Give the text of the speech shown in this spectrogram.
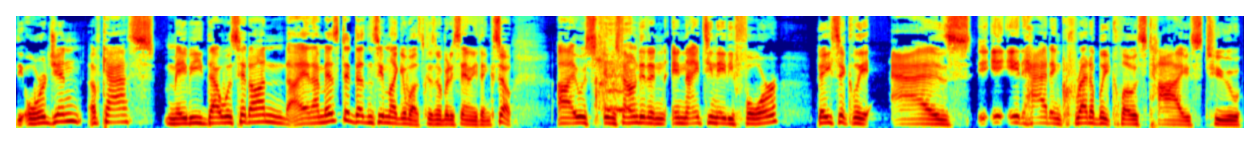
the origin of CAS. Maybe that was hit on I- and I missed it. Doesn't seem like it was because nobody said anything. So uh, it was it was founded in, in 1984, basically as it, it had incredibly close ties to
